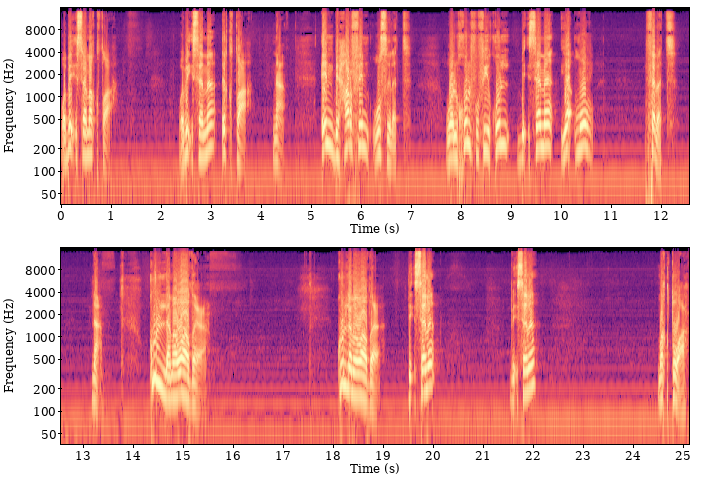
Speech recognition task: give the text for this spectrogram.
وبئس مقطع. وبئس ما اقطع. نعم. إن بحرف وصلت. والخلف في قل بئس ما يأمر. ثبت. نعم. كل مواضع. كل مواضع. بئسما بئسما مقطوعة.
